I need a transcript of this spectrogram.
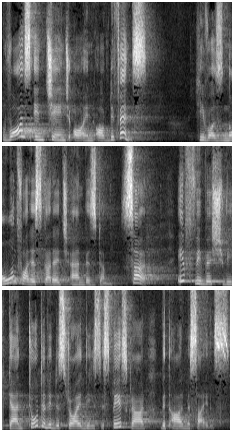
was in change or in of defense. He was known for his courage and wisdom. Sir, if we wish, we can totally destroy these spacecraft with our missiles.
